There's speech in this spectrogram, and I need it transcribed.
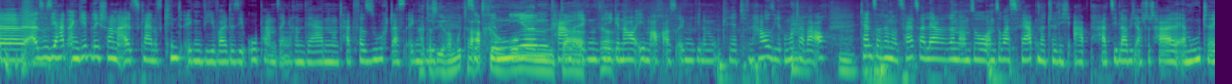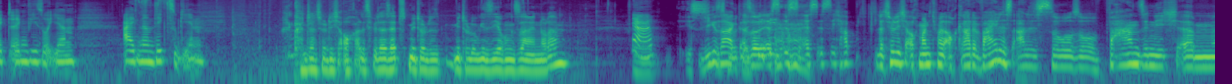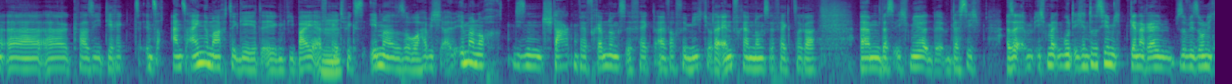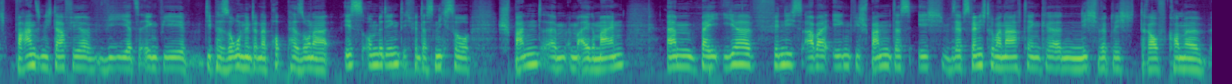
also sie hat angeblich schon als kleines Kind irgendwie, wollte sie Opernsängerin werden und hat versucht, das irgendwie hat das ihrer Mutter zu trainieren, kam da, irgendwie, ja. genau, eben auch aus irgendwie einem kreativen Haus. Ihre Mutter war auch Tänzerin und Salsa-Lehrerin und so und sowas färbt natürlich ab. Hat sie, glaube ich, auch total ermutigt, irgendwie so ihren eigenen Weg zu gehen. Könnte natürlich auch alles wieder Selbstmythologisierung sein, oder? Ja. Ist, Wie gesagt, also es ist, es ist, ich habe natürlich auch manchmal, auch gerade weil es alles so, so wahnsinnig ähm, äh, äh, quasi direkt ins, ans Eingemachte geht, irgendwie bei FK Twix immer so, habe ich immer noch diesen starken Verfremdungseffekt einfach für mich oder Entfremdungseffekt sogar, ähm, dass ich mir, dass ich, also ähm, ich meine, gut, ich interessiere mich generell sowieso nicht wahnsinnig dafür, wie jetzt irgendwie die Person hinter einer Pop-Persona ist unbedingt. Ich finde das nicht so spannend ähm, im Allgemeinen. Ähm, bei ihr finde ich es aber irgendwie spannend, dass ich, selbst wenn ich drüber nachdenke, nicht wirklich drauf komme,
